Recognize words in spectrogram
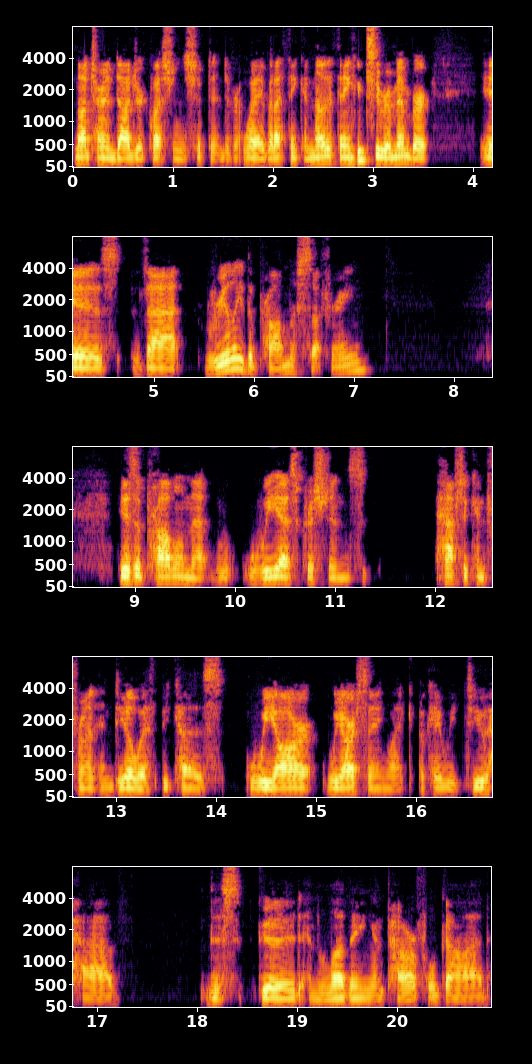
not trying to dodge your questions, shift it in a different way. But I think another thing to remember is that really the problem of suffering is a problem that we as Christians have to confront and deal with because we are we are saying like okay we do have this good and loving and powerful God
